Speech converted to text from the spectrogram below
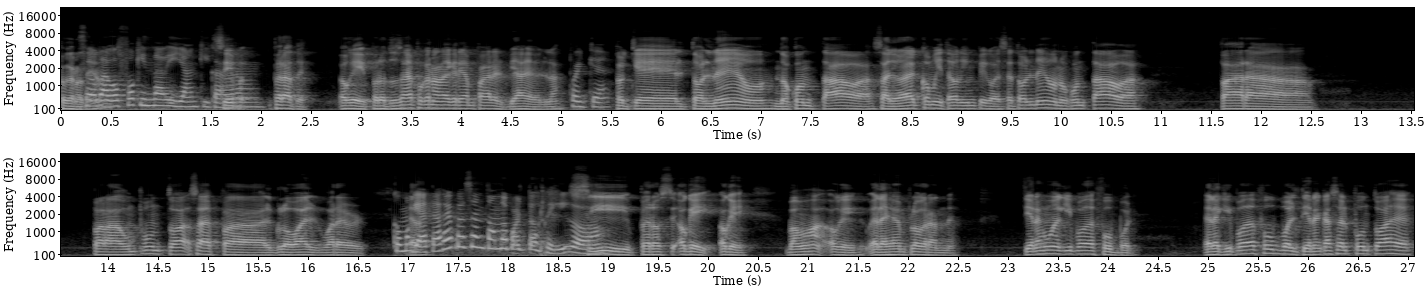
No se lo pagó fucking Daddy Yankee, Sí, cabrón. espérate. Ok, pero tú sabes por qué no le querían pagar el viaje, ¿verdad? ¿Por qué? Porque el torneo no contaba, salió del Comité Olímpico, ese torneo no contaba para para un punto, ¿sabes? Para el global, whatever. Como que ya está representando a Puerto Rico. Sí, pero sí, ok, ok, vamos a, ok, el ejemplo grande. Tienes un equipo de fútbol. El equipo de fútbol tiene que hacer puntuaje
